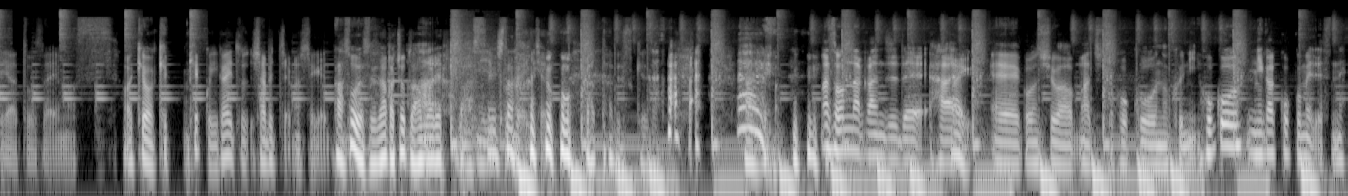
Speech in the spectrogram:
ありがとうございます。あ今日はけ結構意外と喋っちゃいましたけど。あ、そうですね。なんかちょっとあんまり脱線した内容多かったですけど。はい。まあそんな感じで、はい。はいえー今週は、まあちょっと北欧の国、北欧2カ国目ですね。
